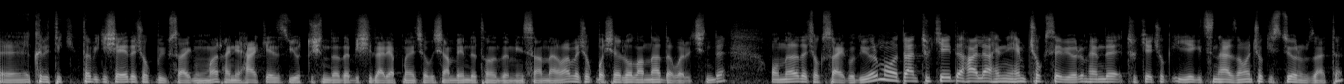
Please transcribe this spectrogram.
e, kritik. Tabii ki şeye de çok büyük saygım var. Hani herkes yurt dışında da bir şeyler yapmaya çalışan benim de tanıdığım insanlar var ve çok başarılı olanlar da var içinde. Onlara da çok saygı duyuyorum ama ben Türkiye'yi de hala hani hem çok seviyorum hem de Türkiye çok iyiye gitsin her zaman çok istiyorum zaten.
